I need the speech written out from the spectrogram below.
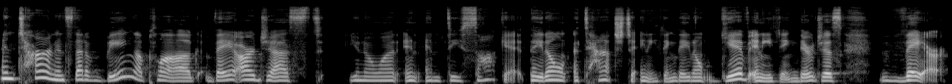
in turn instead of being a plug they are just you know what, an empty socket. They don't attach to anything, they don't give anything. They're just there.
